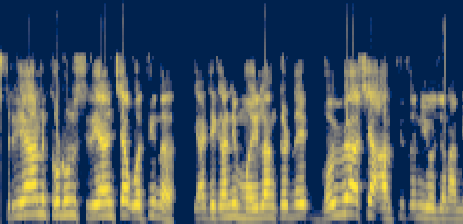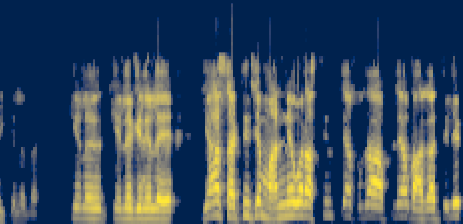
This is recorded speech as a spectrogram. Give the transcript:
स्त्रियांकडून स्त्रियांच्या वतीनं या ठिकाणी महिलांकडनं एक भव्य अशा आरतीचं नियोजन आम्ही केलं केलं केलं गेलेलं आहे. यासाठी जे मान्यवर असतील त्या सुद्धा आपल्या भागातील एक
